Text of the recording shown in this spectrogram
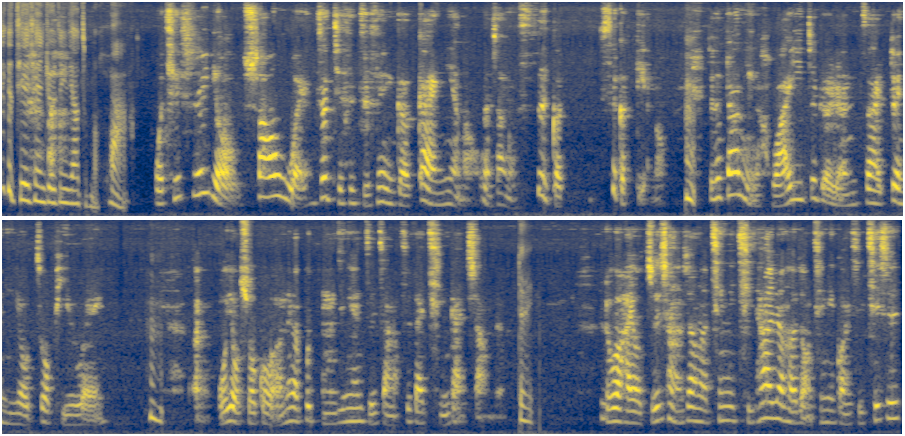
那个界限究竟要怎么画？我其实有稍微，这其实只是一个概念哦，基本上有四个四个点哦，嗯，就是当你怀疑这个人在对你有做 PUA，嗯，呃，我有说过那个不，我们今天只讲是在情感上的，对，如果还有职场上的亲密，其他任何种亲密关系，其实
